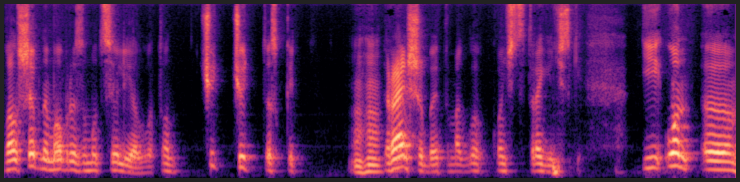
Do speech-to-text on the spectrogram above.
волшебным образом уцелел. Вот он чуть-чуть, так сказать, угу. раньше бы это могло кончиться трагически. И он э,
